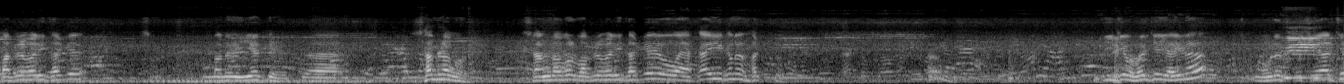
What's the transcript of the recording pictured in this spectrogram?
বাপের বাড়ি থাকে মানে ইয়েতে শ্যামনগর। শ্যামনগর বাপের বাড়ি থাকে ও একাই এখানে থাকতো। কী যে হয়েছে জানি না। মোড়ে পচে আছে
